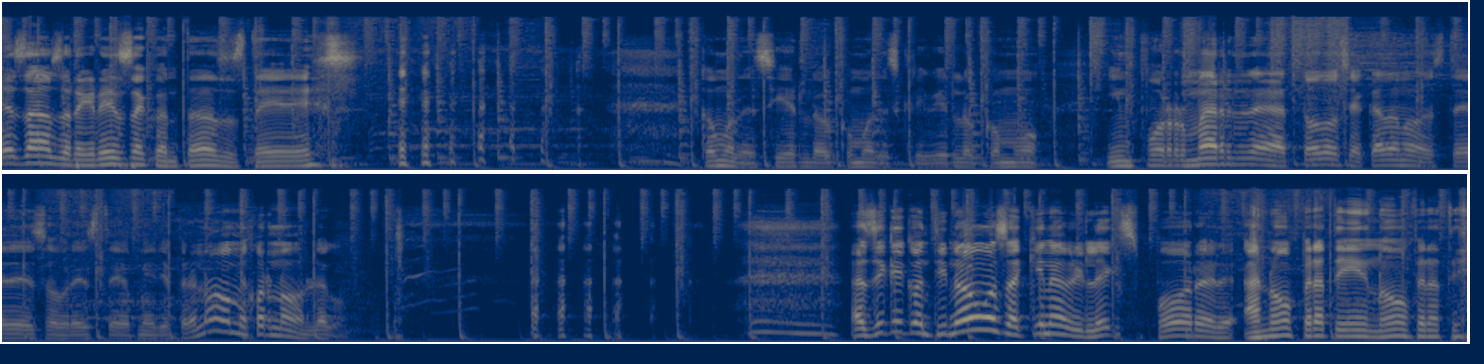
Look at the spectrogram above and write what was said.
Ya estamos de regreso con todos ustedes. ¿Cómo decirlo? ¿Cómo describirlo? ¿Cómo informar a todos y a cada uno de ustedes sobre este medio? Pero no, mejor no, luego. Así que continuamos aquí en Abrilex por... Ah, no, espérate, no, espérate.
